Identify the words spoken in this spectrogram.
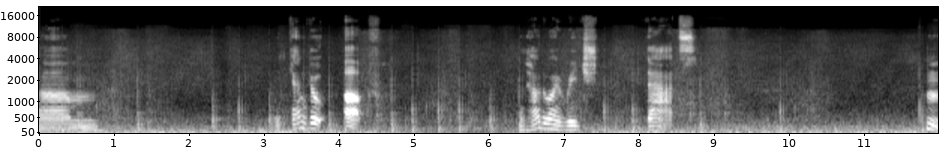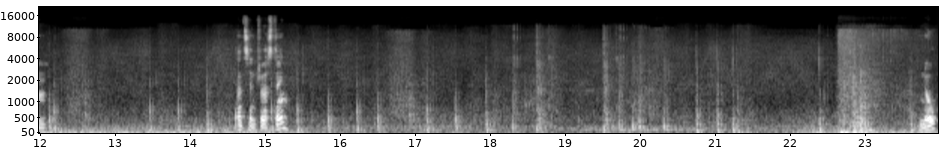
Um, we can go up. But how do I reach that? Hmm. That's interesting. Nope.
